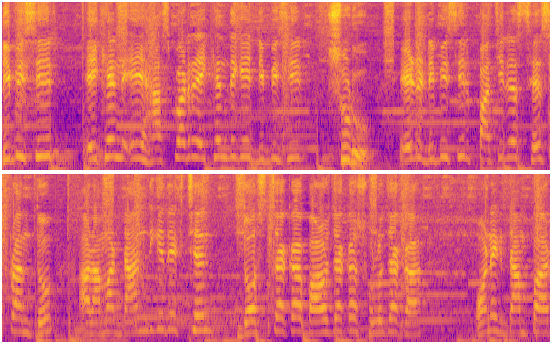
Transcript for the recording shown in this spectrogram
ডিবিসির এইখানে, এই হাসপাতালের এখান থেকেই ডিবিসির শুরু। এটা ডিবিসির পাঁচিরের শেষ প্রান্ত, আর আমার ডান দিকে দেখছেন দশ চাকা, বারো চাকা, ষোলো চাকা, অনেক ডাম্পার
